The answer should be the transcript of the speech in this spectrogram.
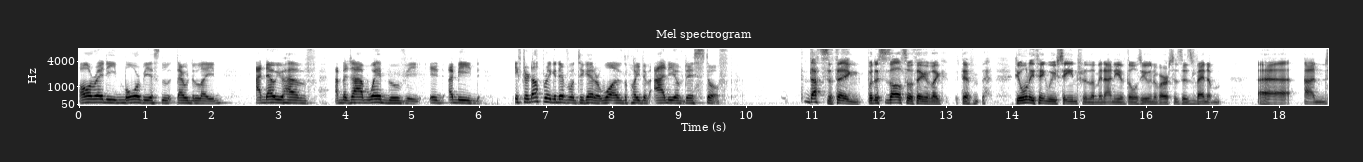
already Morbius down the line, and now you have a Madame Web movie. It, I mean, if they're not bringing everyone together, what is the point of any of this stuff? That's the thing, but this is also a thing of like the only thing we've seen from them in any of those universes is Venom, uh, and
